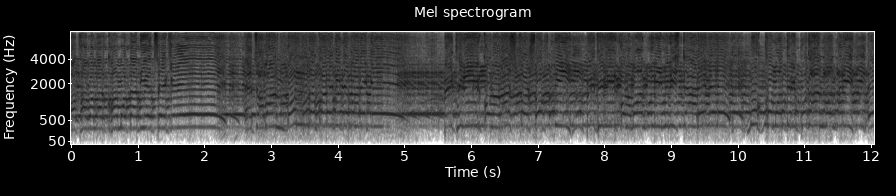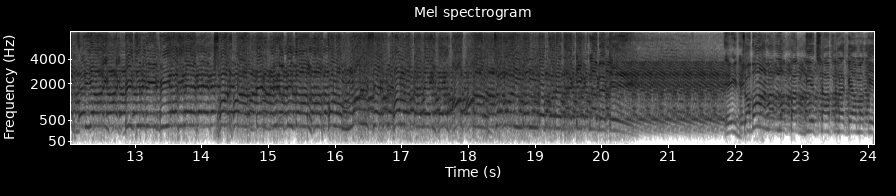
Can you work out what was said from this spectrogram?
কথা বলার ক্ষমতা দিয়েছে কে এ জবান বন্ধ করে দিতে পারে কে পৃথিবীর কোন রাষ্ট্র শক্তি পৃথিবীর কোন মন্ত্রী মিনিস্টার এমএলএ মুখ্যমন্ত্রী প্রধানমন্ত্রী এফবিআই বিজেপি বিএসএফ সরকার দেশ বিরোধী দল কোন মানুষের ক্ষমতা নেই আপনার জবান বন্ধ করে দেয় ঠিক না বেটে এই জবান আল্লাহ পাক দিয়েছে আপনাকে আমাকে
